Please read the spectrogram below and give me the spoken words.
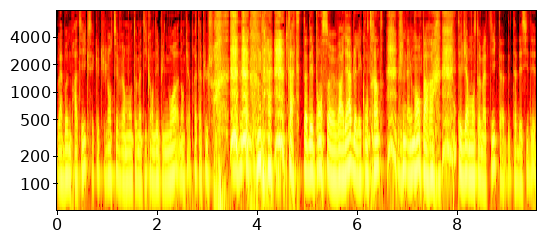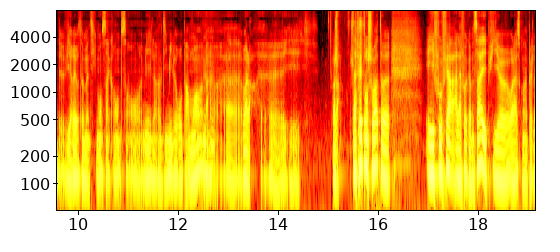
la bonne pratique, c'est que tu lances tes virements automatiques en début de mois, donc après, tu n'as plus le choix. ta, ta dépense variable, elle est contrainte finalement par tes virements automatiques. Tu as, décidé de virer automatiquement 50, 100 000, 10 000 euros par mois. Bah, Mhm. euh, voilà. Euh, et voilà. Tu as fait ton choix. et il faut faire à la fois comme ça, et puis euh, voilà ce qu'on appelle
